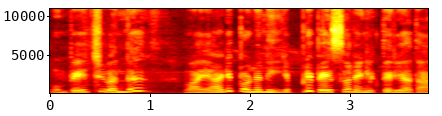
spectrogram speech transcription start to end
உன் பேச்சு வந்து வாயாடி பொண்ணு நீ எப்படி பேசுவன்னு எங்களுக்கு தெரியாதா?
